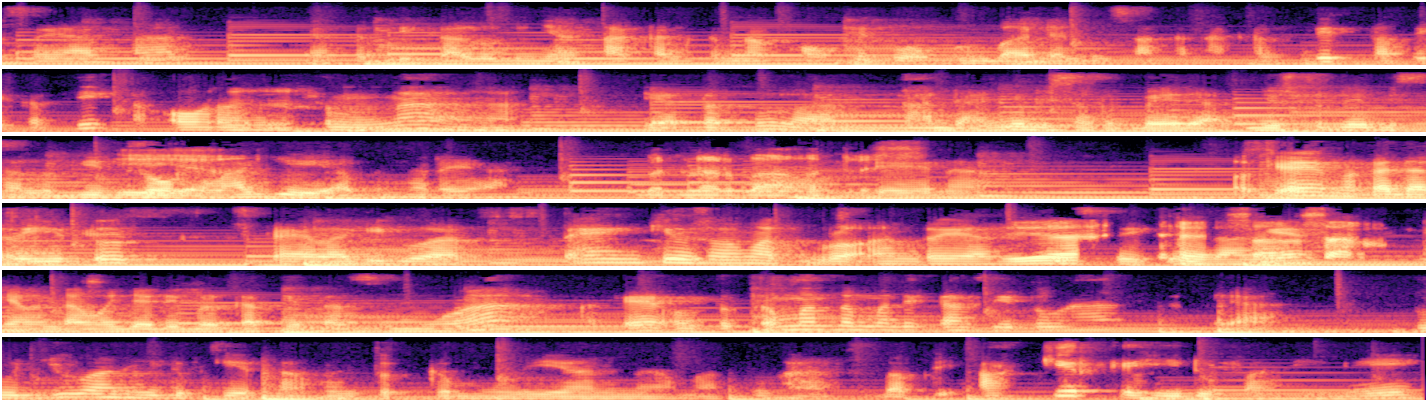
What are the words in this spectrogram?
kesehatan. Ya ketika lu dinyatakan kena covid walaupun badan lu seakan-akan fit tapi ketika orang kena ya tertular keadaannya bisa berbeda. Justru dia bisa lebih drop iya. lagi ya benar ya. Benar banget oke okay, nah. Oke okay, maka dari itu sekali lagi gua thank you so much bro Andreas iya, yang udah menjadi berkat kita semua. Oke okay, untuk teman-teman dikasih Tuhan ya tujuan hidup kita untuk kemuliaan nama Tuhan. Sebab di akhir kehidupan ini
